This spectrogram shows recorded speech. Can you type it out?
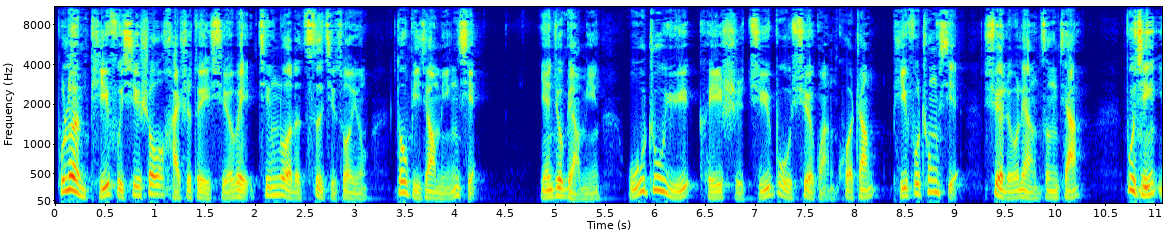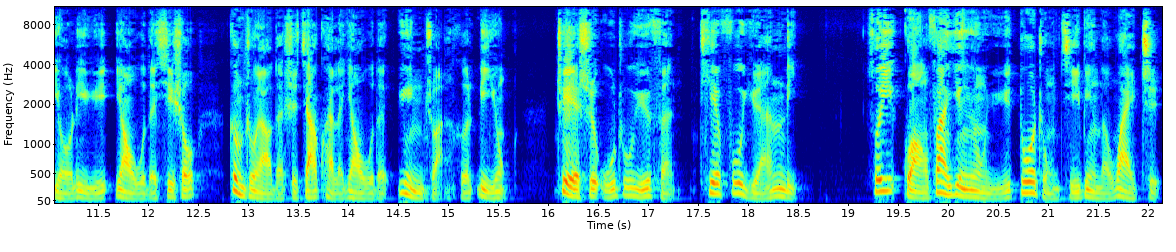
不论皮肤吸收还是对穴位经络的刺激作用都比较明显。研究表明，吴茱萸可以使局部血管扩张、皮肤充血、血流量增加，不仅有利于药物的吸收，更重要的是加快了药物的运转和利用。这也是吴茱萸粉贴敷原理，所以广泛应用于多种疾病的外治。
